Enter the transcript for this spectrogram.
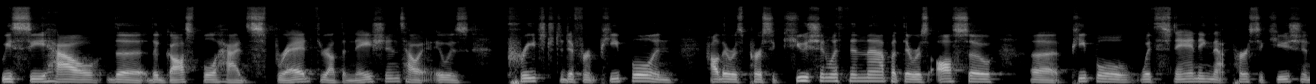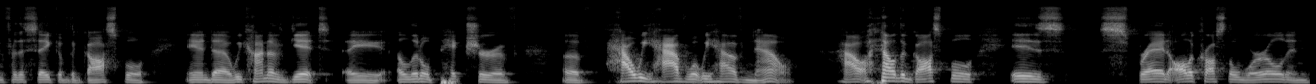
We see how the the gospel had spread throughout the nations, how it was preached to different people, and how there was persecution within that, but there was also uh, people withstanding that persecution for the sake of the gospel and uh, we kind of get a a little picture of of how we have what we have now, how how the gospel is spread all across the world, and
